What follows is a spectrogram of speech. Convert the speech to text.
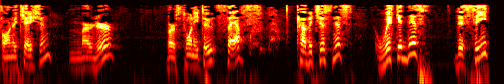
fornication, murder, verse 22, theft, covetousness, wickedness, deceit,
